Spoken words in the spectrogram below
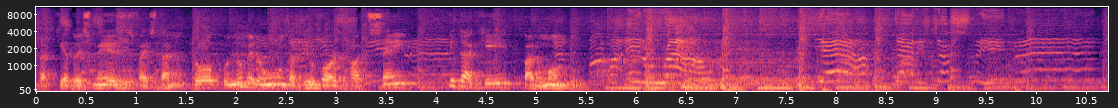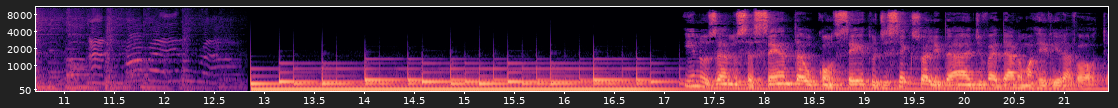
Daqui a dois meses vai estar no topo, número 1 um da Billboard Hot 100 e daqui para o mundo. Nos anos 60, o conceito de sexualidade vai dar uma reviravolta.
